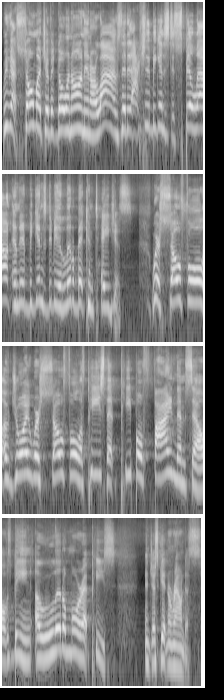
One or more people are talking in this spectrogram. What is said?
We've got so much of it going on in our lives that it actually begins to spill out and it begins to be a little bit contagious. We're so full of joy, we're so full of peace that people find themselves being a little more at peace and just getting around us.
